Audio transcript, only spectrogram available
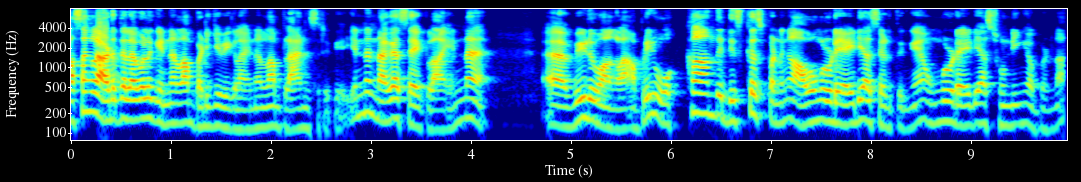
பசங்களை அடுத்த லெவலுக்கு என்னெல்லாம் படிக்க வைக்கலாம்? என்னெல்லாம் பிளான்ஸ் இருக்குது என்ன நகை சேர்க்கலாம்? என்ன வீடு வாங்கலாம் அப்படின்னு உட்காந்து டிஸ்கஸ் பண்ணுங்கள் அவங்களுடைய ஐடியாஸ் எடுத்துங்க. உங்களுடைய ஐடியாஸ் சொன்னீங்க அப்படின்னா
